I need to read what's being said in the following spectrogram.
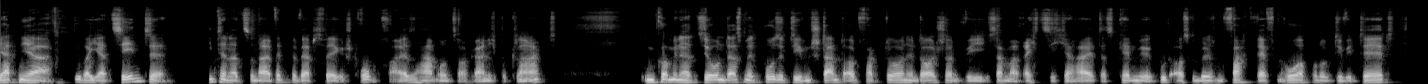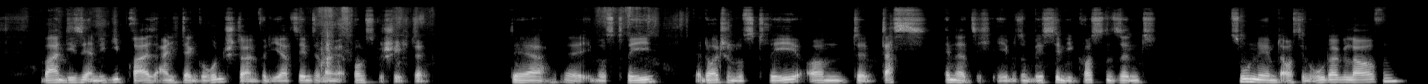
Wir hatten ja über Jahrzehnte international wettbewerbsfähige Strompreise, haben uns auch gar nicht beklagt. In Kombination das mit positiven Standortfaktoren in Deutschland wie, ich sag mal, Rechtssicherheit, das kennen wir, gut ausgebildeten Fachkräften, hoher Produktivität, waren diese Energiepreise eigentlich der Grundstein für die jahrzehntelange Erfolgsgeschichte der äh, Industrie, der deutschen Industrie. Und äh, das ändert sich eben so ein bisschen. Die Kosten sind zunehmend aus dem Ruder gelaufen.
